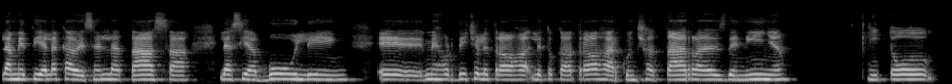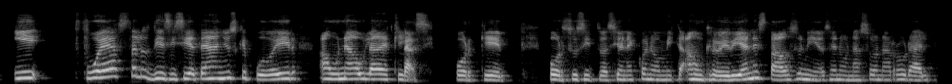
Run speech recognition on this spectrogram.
la metía la cabeza en la taza, le hacía bullying, eh, mejor dicho, le, trabaja, le tocaba trabajar con chatarra desde niña y todo. Y fue hasta los 17 años que pudo ir a un aula de clase porque por su situación económica, aunque vivía en Estados Unidos en una zona rural,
